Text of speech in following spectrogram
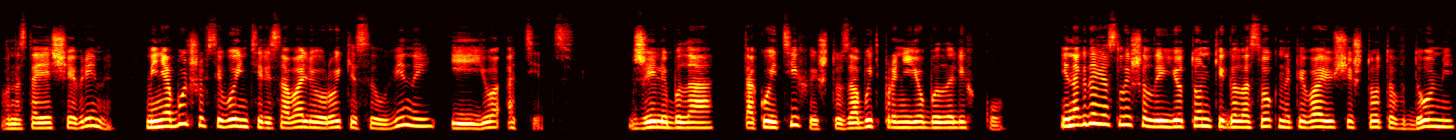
В настоящее время меня больше всего интересовали уроки с и ее отец. Джилли была такой тихой, что забыть про нее было легко. Иногда я слышала ее тонкий голосок, напевающий что-то в доме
